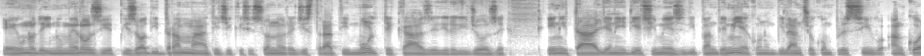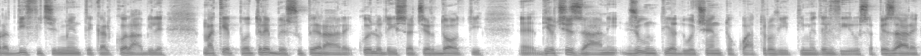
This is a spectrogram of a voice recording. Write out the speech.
È uno dei numerosi episodi drammatici che si sono registrati in molte case di religiose in Italia nei dieci mesi di pandemia, con un bilancio complessivo ancora difficilmente calcolabile, ma che potrebbe superare quello dei sacerdoti eh, diocesani giunti a 204 vittime del virus, a pesare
